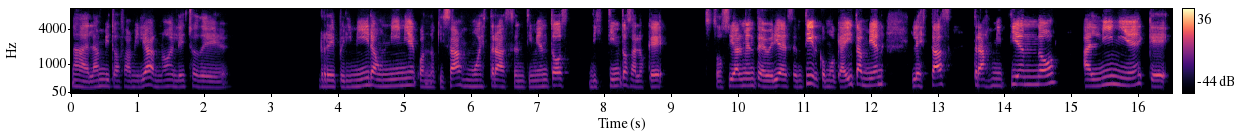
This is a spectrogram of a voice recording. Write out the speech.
nada, el ámbito familiar, ¿no? El hecho de reprimir a un niño cuando quizás muestra sentimientos distintos a los que socialmente debería de sentir, como que ahí también le estás transmitiendo al niño que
